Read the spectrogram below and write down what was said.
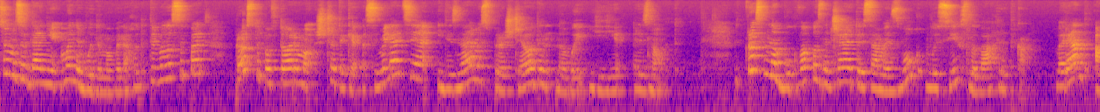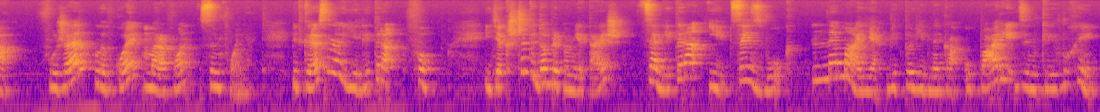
В цьому завданні ми не будемо винаходити велосипед, просто повторимо, що таке асиміляція, і дізнаємось про ще один новий її різновид. Підкреслена буква позначає той самий звук в усіх словах рядка. Варіант А. Фужер, левкой, марафон, симфонія. Підкреслена є літера Ф. І якщо ти добре пам'ятаєш, ця літера і цей звук не має відповідника у парі дзвінкий глухий,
